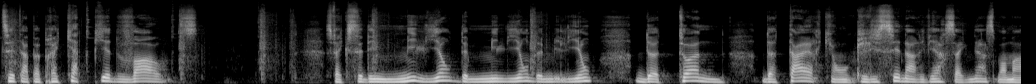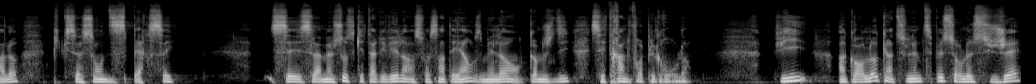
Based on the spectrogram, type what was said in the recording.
Tu à peu près quatre pieds de vase. Ça fait que c'est des millions de millions de millions de tonnes de terre qui ont glissé dans la rivière Saguenay à ce moment-là, puis qui se sont dispersées. C'est la même chose qui est arrivée là en 71, mais là, comme je dis, c'est 30 fois plus gros là. Puis, encore là, quand tu lis un petit peu sur le sujet,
